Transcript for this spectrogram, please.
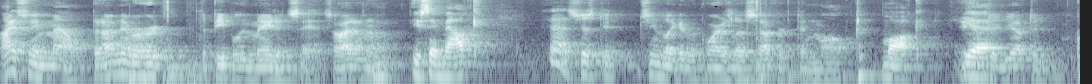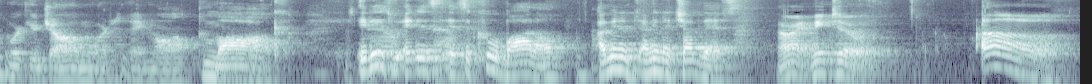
I say malt, but I've never heard the people who made it say it, so I don't know. You say malk, Yeah, it's just, it seems like it requires less effort than malt. malk. You have Yeah, to, you have to work your jaw more to say malt. malk. It is. It is. It's a cool bottle. I'm gonna. I'm gonna chug this. All right, me too. Oh.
